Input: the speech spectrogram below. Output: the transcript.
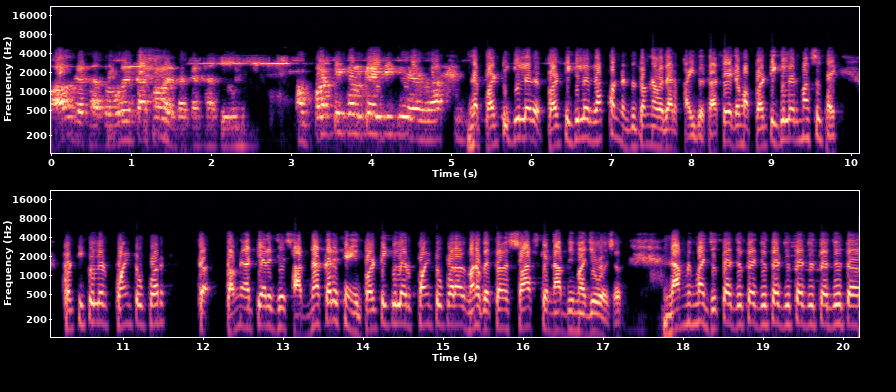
ભાવ દેખાતો હોય કાં સંવેદના દેખાતી હોય. પર્ટિક્યુલર પર્ટિક્યુલર રાખો ને તો તમને વધારે ફાયદો થશે. એટલે પર્ટિક્યુલરમાં શું થાય? પર્ટિક્યુલર પોઈન્ટ ઉપર તમે અત્યારે જે સાધના કરે છે એ પર્ટિક્યુલર પોઈન્ટ ઉપર આવે. માનો કે તમે શ્વાસ કે નાભીમાં જુઓ છો. નાભીમાં જોતા જોતા જોતા જોતા જોતા જોતા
